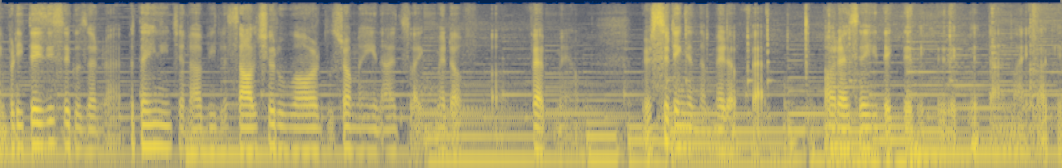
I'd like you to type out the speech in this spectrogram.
ये बड़ी तेज़ी से गुजर रहा है। पता ही नहीं चला, अभी साल शुरू हुआ और दूसरा महीना it's like mid of Feb में हम we sitting in the mid of Feb और ऐसे ही देखते देखते देखते टाइम आएगा कि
